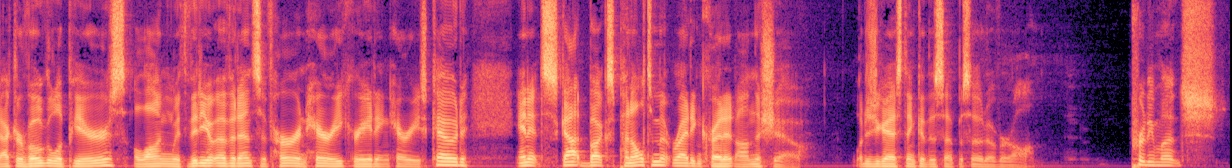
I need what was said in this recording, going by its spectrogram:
Dr. Vogel appears, along with video evidence of her and Harry creating Harry's code, and it's Scott Buck's penultimate writing credit on the show. What did you guys think of this episode overall? Pretty much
